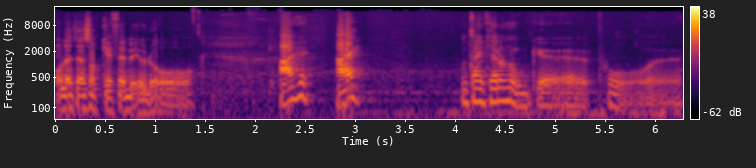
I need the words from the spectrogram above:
och lite sockerförbud och... Nej, Nej, då tänker nog eh, på... eh,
